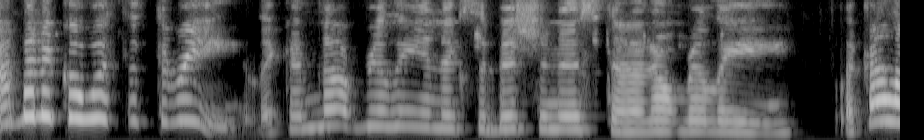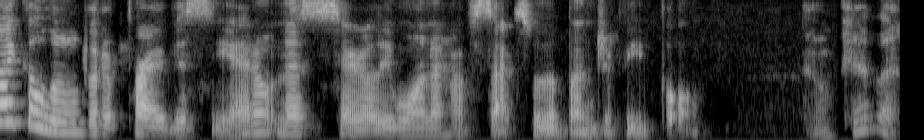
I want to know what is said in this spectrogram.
I'm gonna go with the three. Like I'm not really an exhibitionist, and I don't really like. I like a little bit of privacy. I don't necessarily want to have sex with a bunch of people. Okay then.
